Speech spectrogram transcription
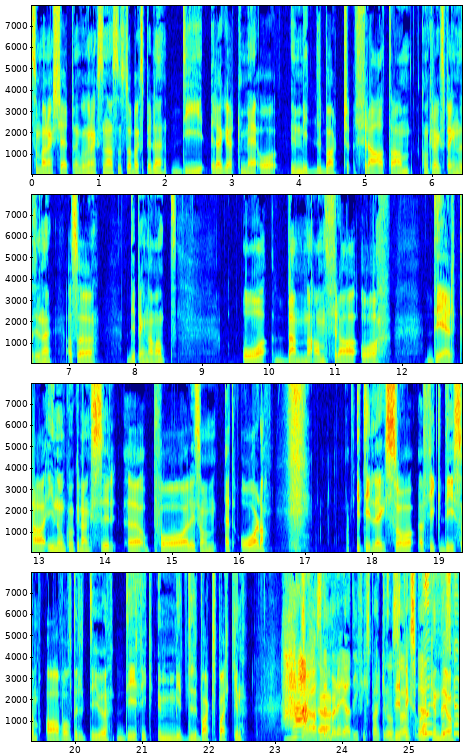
Som arrangerte den konkurransen, da, som står bak spillet, de reagerte med å umiddelbart frata ham konkurransepengene sine. Altså de pengene han vant. Og banne han fra å delta i noen konkurranser uh, på liksom et år, da. I tillegg så fikk de som avholdt intervjuet, de fikk umiddelbart sparken. Hæ?! Ja, stemmer det. Ja, de fikk sparken også. De fikk sparken, de også.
